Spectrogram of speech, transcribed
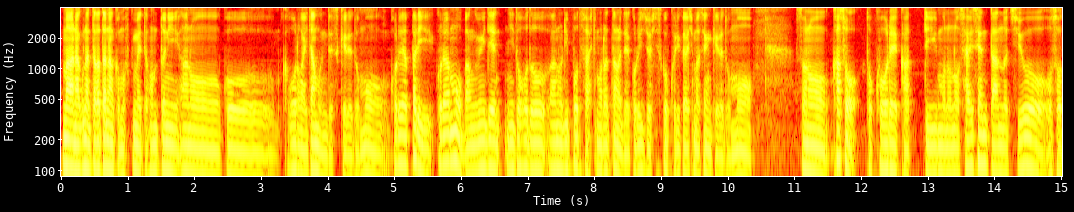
まあ、亡くなった方なんかも含めて、本当にあのこう心が痛むんですけれども、これやっぱり、これはもう番組で2度ほどあのリポートさせてもらったので、これ以上しつこく繰り返しませんけれども、その過疎と高齢化っていうものの最先端の地を襲っ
